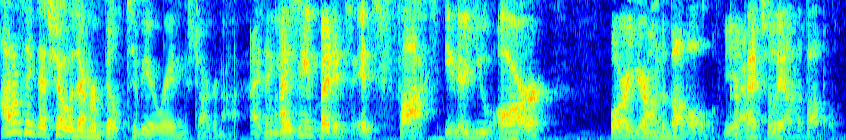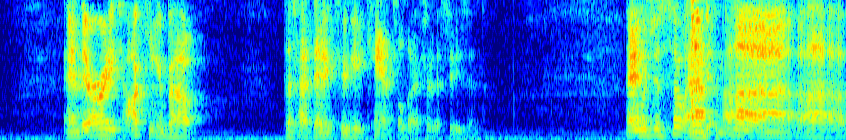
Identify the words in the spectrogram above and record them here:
I don't think that show was ever built to be a ratings juggernaut. I think I think, but it's it's Fox. Either you are or you're on the bubble, Yeah. perpetually on the bubble. And they're already talking about the fact that it could get canceled after the season. And Which is so pund- asinine. Uh, uh,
